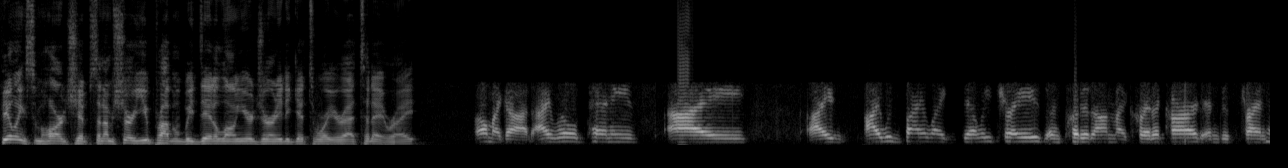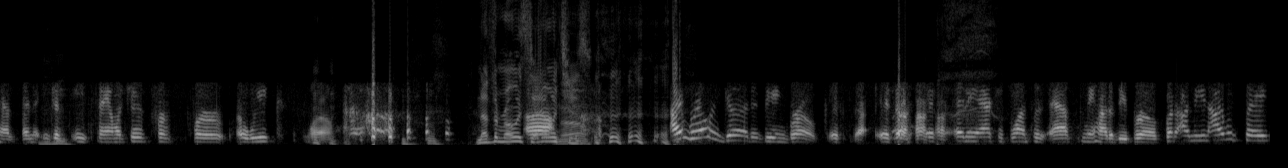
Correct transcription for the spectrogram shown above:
feeling some hardships, and I'm sure you probably did along your journey to get to where you're at today, right? Oh my God, I rolled pennies. I, I, I would buy like deli trays and put it on my credit card and just try and have and just eat sandwiches for for a week. Wow. Nothing wrong with Uh, sandwiches. I'm really good at being broke. If if, if any actress wants to ask me how to be broke, but I mean, I would say,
